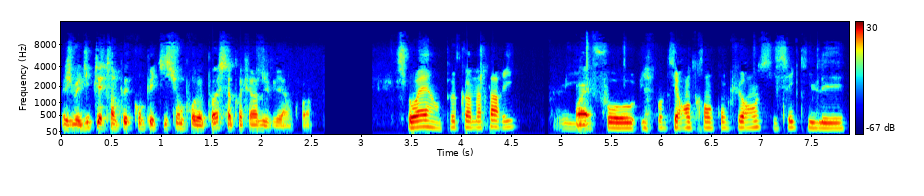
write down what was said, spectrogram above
Mais je me dis peut-être un peu de compétition pour le poste, ça préfère du bien quoi. Ouais, un peu comme à Paris. Il faut, il faut qu'il rentre en concurrence. Il sait qu'il est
